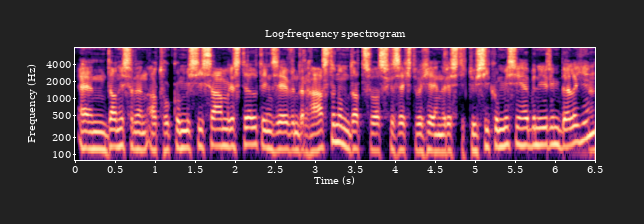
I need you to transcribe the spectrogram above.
En dan is er een ad hoc commissie samengesteld in Zevender Haasten, omdat, zoals gezegd, we geen restitutiecommissie hebben hier in België. Hm.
